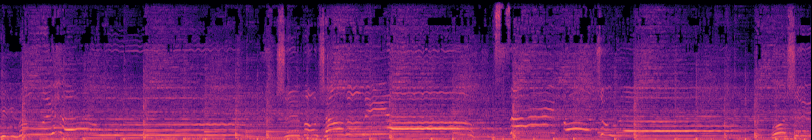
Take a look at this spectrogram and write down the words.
你们为何物？是否找个理由随波逐流？我是。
